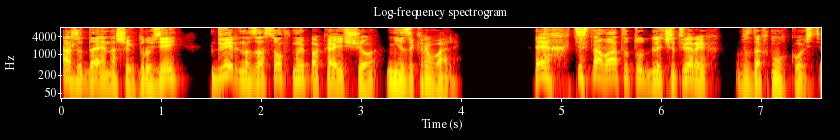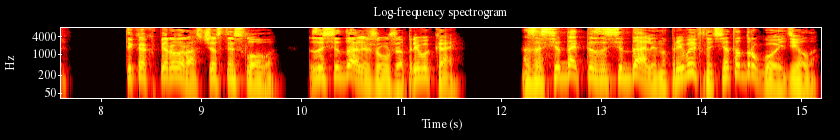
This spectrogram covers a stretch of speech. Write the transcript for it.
Ожидая наших друзей, дверь на засов мы пока еще не закрывали. «Эх, тесновато тут для четверых», — вздохнул Костя. «Ты как в первый раз, честное слово. Заседали же уже, привыкай». «Заседать-то заседали, но привыкнуть — это другое дело.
